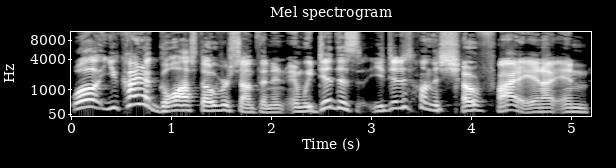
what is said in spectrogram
Well, you kind of glossed over something, and, and we did this. You did it on the show Friday, and I and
